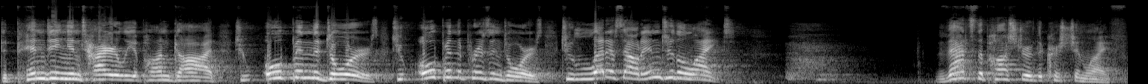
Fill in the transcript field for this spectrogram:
depending entirely upon God to open the doors, to open the prison doors, to let us out into the light. That's the posture of the Christian life.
